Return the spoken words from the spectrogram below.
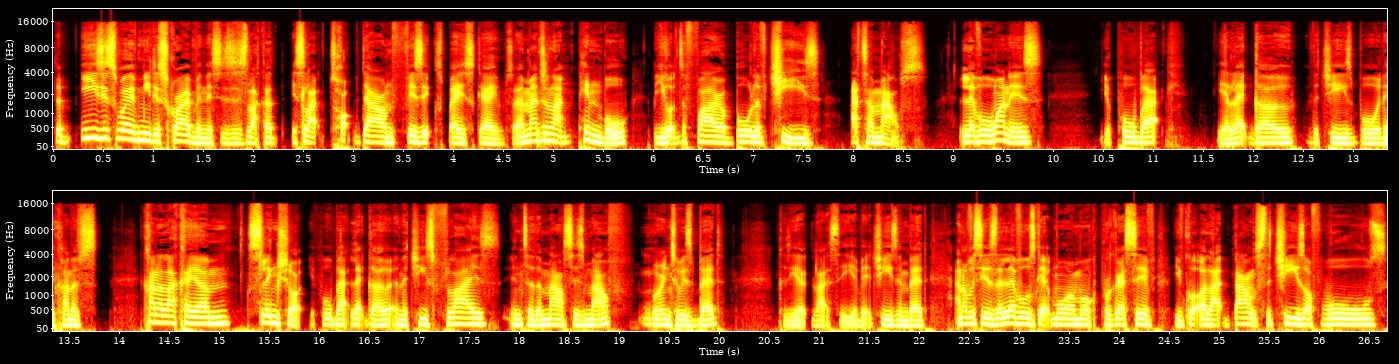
The easiest way of me describing this is it's like a it's like top down physics based game. So imagine like mm-hmm. pinball, but you got to fire a ball of cheese at a mouse. Level one is you pull back, you let go of the cheese ball, and it kind of kind of like a um slingshot. You pull back, let go, and the cheese flies into the mouse's mouth. or mm-hmm. into his bed because he uh, likes to eat a bit of cheese in bed. And obviously, as the levels get more and more progressive, you've got to like bounce the cheese off walls,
